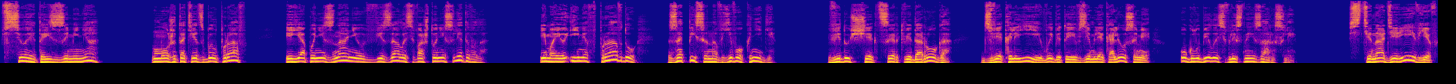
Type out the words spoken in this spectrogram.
Все это из-за меня? Может, отец был прав, и я по незнанию ввязалась во что не следовало, и мое имя вправду записано в его книге. Ведущая к церкви дорога, две колеи, выбитые в земле колесами, углубилась в лесные заросли. Стена деревьев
